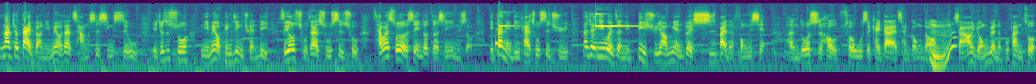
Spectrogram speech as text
那就代表你没有在尝试新事物。也就是说，你没有拼尽全力，只有处在舒适处，才会所有的事情都得心应手。一旦你离开舒适区，那就意味着你必须要面对失败的风险。很多时候，错误是可以带来成功的哦。想要永远的不犯错，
